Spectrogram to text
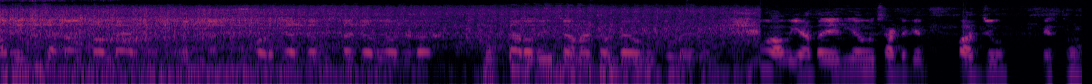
ਔਰ ਇਹ ਵੀ ਸਾਡਾ ਉਪਰਾਲਾ ਹੈ ਕਿ ਕ੍ਰਿਮੀਨਲ ਨੂੰ ਫੜ ਕੇ ਅੰਦਰ ਦਿੱਤਾ ਜਾਵੇ ਔਰ ਜਿਹੜਾ ਮੁੱਖ ਧਾਰਾ ਦੇ ਵਿੱਚ ਆਉਣਾ ਚਾਹੁੰਦਾ ਹੈ, ਉਹਨੂੰ ਛੋੜਿਆ ਉਹ ਜਾਂ ਤਾਂ ਏਰੀਆ ਉਹ ਛੱਡ ਕੇ ਭੱਜੋ ਇੱਥੋਂ,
